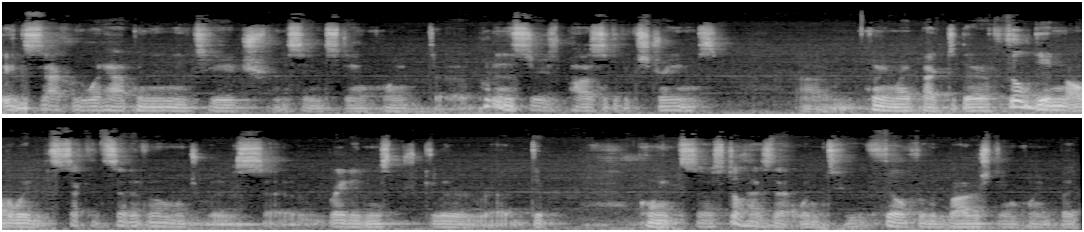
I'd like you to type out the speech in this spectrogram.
exactly what happened in ETH from the same standpoint. Uh, put in a series of positive extremes. Um, going right back to there, filled in all the way to the second set of them, which was uh, right in this particular uh, dip point. So still has that one to fill from the broader standpoint, but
